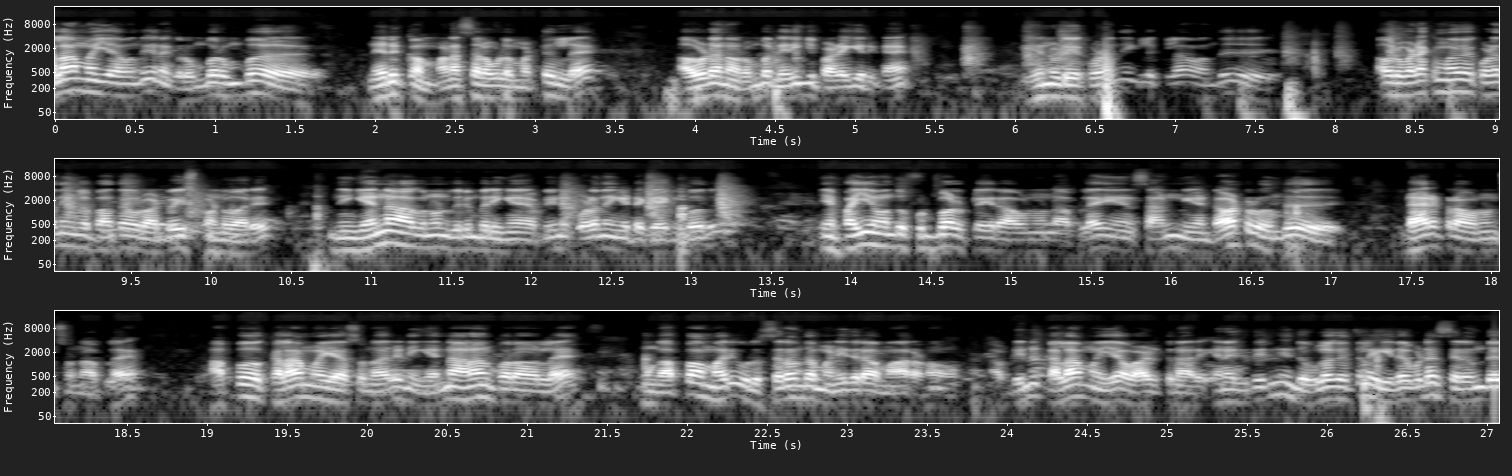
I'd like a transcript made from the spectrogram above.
கலாம் ஐயா வந்து எனக்கு ரொம்ப ரொம்ப நெருக்கம். மனசளவில் மட்டும் இல்லை அவரோட நான் ரொம்ப நெருங்கி பழகியிருக்கேன். என்னுடைய குழந்தைங்களுக்கெல்லாம் வந்து அவர் வழக்கமாகவே குழந்தைங்களை பார்த்து அவர் அட்வைஸ் பண்ணுவார். நீங்கள் என்ன ஆகணும்னு விரும்புகிறீங்க அப்படின்னு குழந்தைங்கிட்ட கேட்கும்போது என் பையன் வந்து ஃபுட்பால் பிளேயர் ஆகணும்னாப்புல என் சன் என் டாக்டர் வந்து டைரக்டர் ஆகணும்னு சொன்னாப்புல. அப்போது கலாம் ஐயா சொன்னார் நீங்கள் என்ன ஆனாலும் பரவாயில்ல உங்கள் அப்பா மாதிரி ஒரு சிறந்த மனிதராக மாறணும் அப்படின்னு கலாம் ஐயா வாழ்த்தினார். எனக்கு தெரிஞ்சு இந்த உலகத்தில் இதை விட சிறந்த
